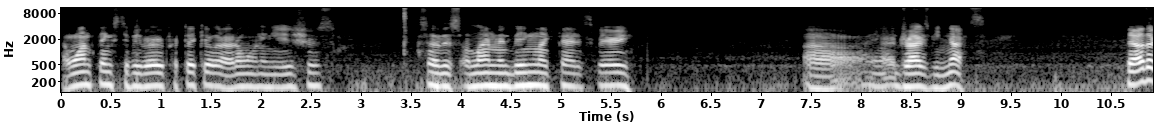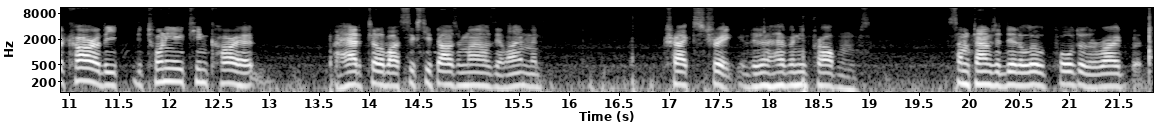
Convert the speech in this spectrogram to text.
I want things to be very particular. I don't want any issues. So this alignment being like that, it's very, uh, you know, it drives me nuts. the other car, the, the 2018 car, had, I had till about 60,000 miles, the alignment tracked straight. It didn't have any problems. Sometimes it did a little pull to the right, but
